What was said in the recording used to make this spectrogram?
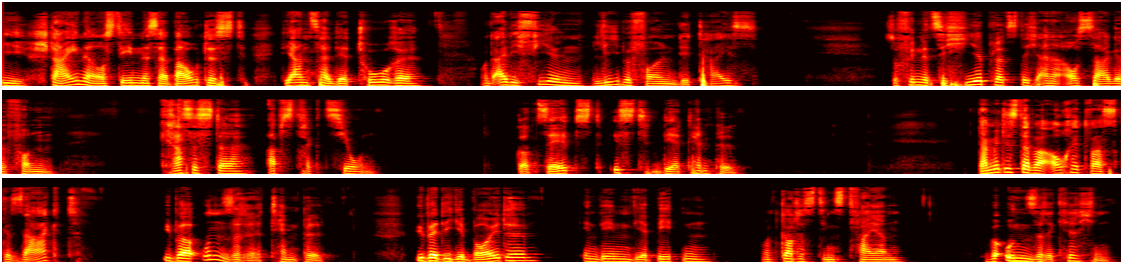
die Steine, aus denen es erbaut ist, die Anzahl der Tore und all die vielen liebevollen Details, so findet sich hier plötzlich eine Aussage von krassester Abstraktion. Gott selbst ist der Tempel. Damit ist aber auch etwas gesagt über unsere Tempel, über die Gebäude, in denen wir beten und Gottesdienst feiern, über unsere Kirchen.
